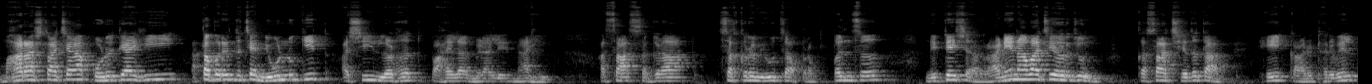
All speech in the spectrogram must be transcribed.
महाराष्ट्राच्या कोणत्याही आतापर्यंतच्या निवडणुकीत अशी लढत पाहायला मिळाली नाही असा सगळा चक्रव्यूहचा प्रपंच नितेश राणे नावाचे अर्जुन कसा छेदतात हे काळ ठरवेल.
